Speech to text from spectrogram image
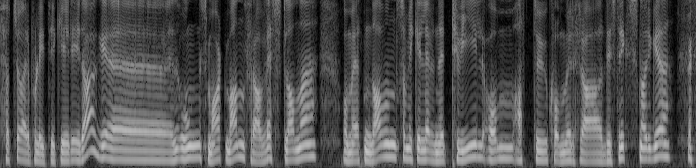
født til å være politiker i dag. Eh, en ung, smart mann fra Vestlandet, og med et navn som ikke levner tvil om at du kommer fra Distrikts-Norge.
